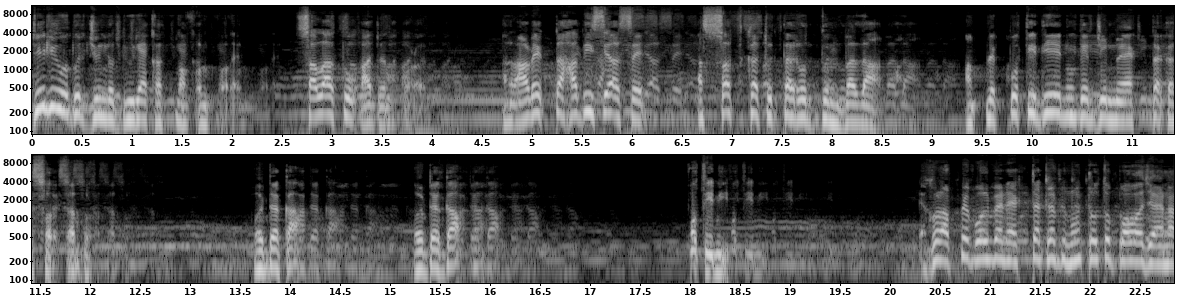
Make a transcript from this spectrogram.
ডেলি ওদের জন্য দুই রাকাত নফল করেন করেন আর আরেকটা হাদিসে আছে আসসাদকাতু তারুদ্দুল বালা আপনি প্রতিদিন ওদের জন্য এক টাকা ওই টাকা ওই টাকা এখন আপনি বলবেন, এক টাকার নোটও তো পাওয়া যায় না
